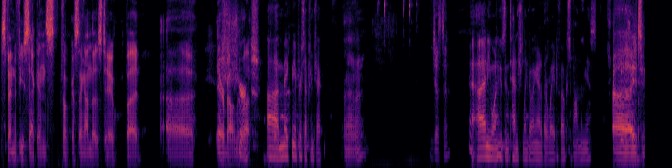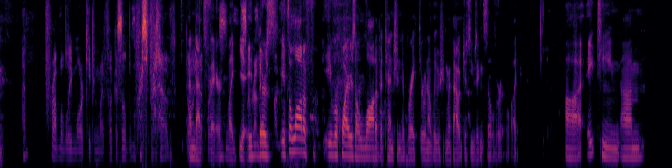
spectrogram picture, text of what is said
spend a few seconds focusing on those two. But uh Arabelle and Sure. Lush. Uh, make me a perception check. All right. Just him. Uh, anyone who's intentionally going out of their way to focus upon them, yes. Uh, 18. Probably more keeping my focus a little bit more spread out. and that's fair. Like, yeah, it, there's it's a lot of it requires a lot of attention to break through an illusion without just using silver. Like, uh, eighteen. Um,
